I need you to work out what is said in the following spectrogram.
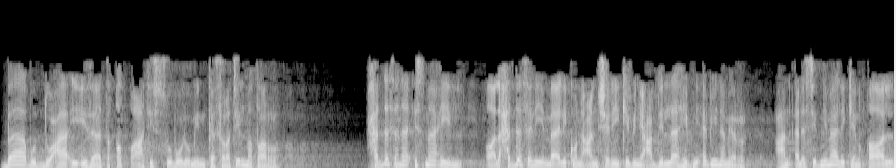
باب الدعاء إذا تقطعت السبل من كثرة المطر. حدثنا إسماعيل قال حدثني مالك عن شريك بن عبد الله بن أبي نمر عن أنس بن مالك قال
